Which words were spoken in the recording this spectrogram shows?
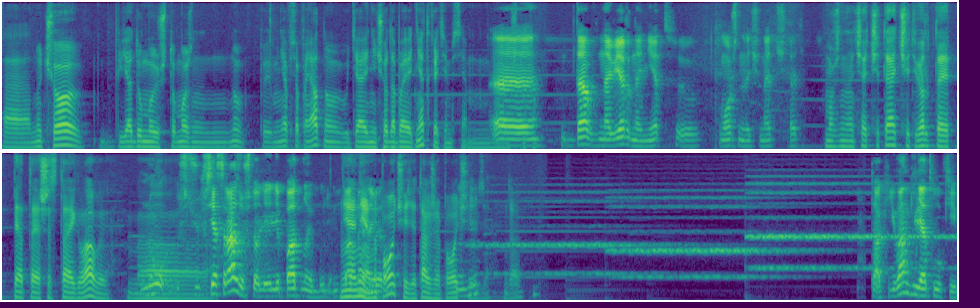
А, ну, чё, я думаю, что можно... Ну, мне все понятно, у тебя ничего добавить нет к этим всем? Э, да, наверное, нет. Можно начинать читать. Можно начать читать четвертая, пятая, шестая главы. Ну, а... все сразу, что ли, или по одной будем? Не, не, ну по очереди, также по очереди, угу. да. Так, Евангелие от Луки,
